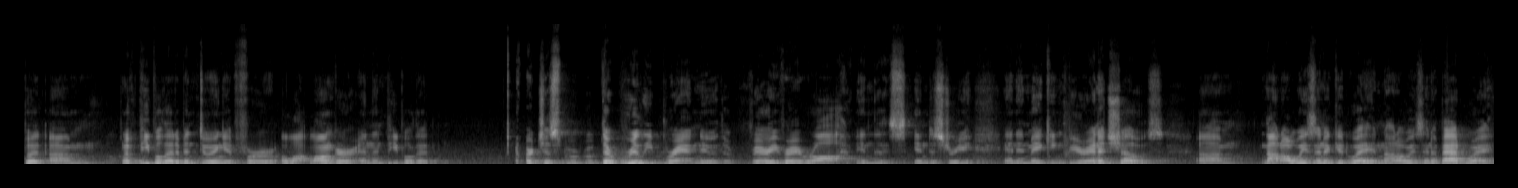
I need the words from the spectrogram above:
but um, of people that have been doing it for a lot longer, and then people that are just they're really brand new. They're very very raw in this industry and in making beer, and it shows. Um, not always in a good way, and not always in a bad way,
